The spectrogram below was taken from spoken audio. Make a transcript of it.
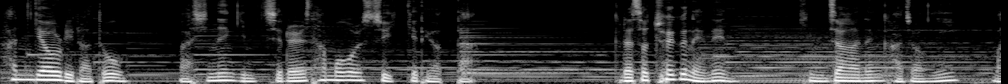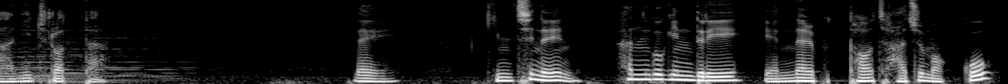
한겨울이라도 맛있는 김치를 사 먹을 수 있게 되었다. 그래서 최근에는 김장하는 가정이 많이 줄었다. 네. 김치는 한국인들이 옛날부터 자주 먹고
